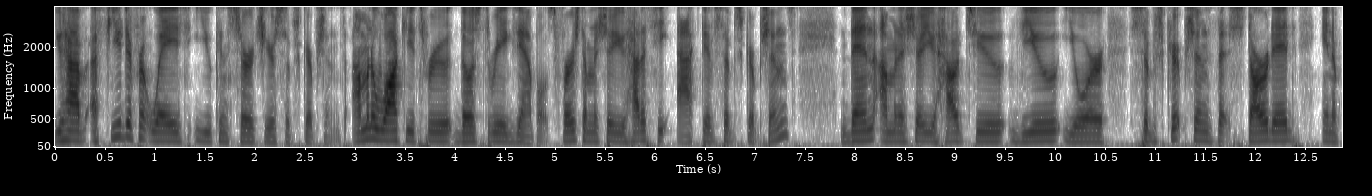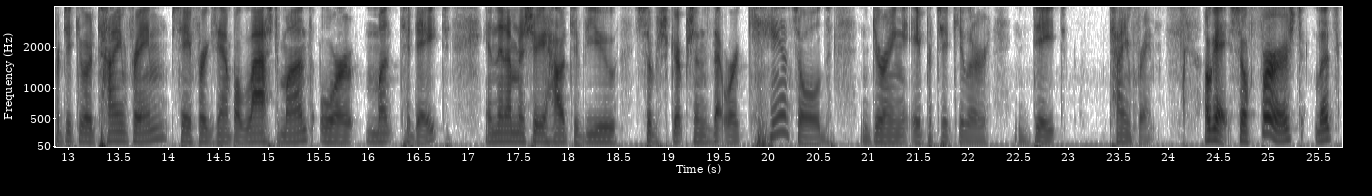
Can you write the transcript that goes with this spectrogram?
you have a few different ways you can search your subscriptions. I'm going to walk you through those three examples. First, I'm going to show you how to see active subscriptions. Then, I'm going to show you how to view your subscriptions that started in a particular time frame, say for example last month or month to date. And then I'm going to show you how to view subscriptions that were canceled during a particular date time frame. Okay, so first, let's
